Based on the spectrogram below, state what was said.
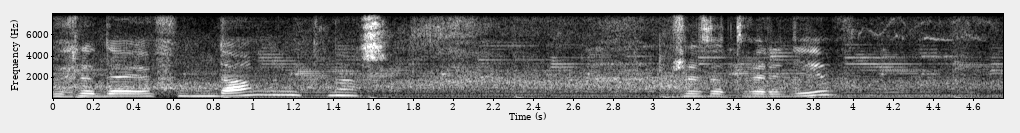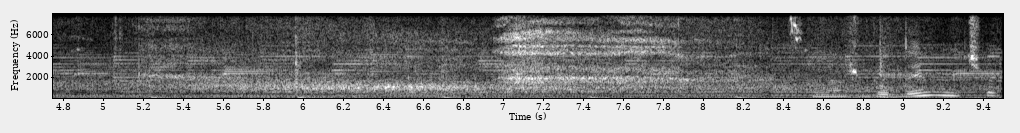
виглядає фундамент наш. Вже затвердів. Наш будиночок.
